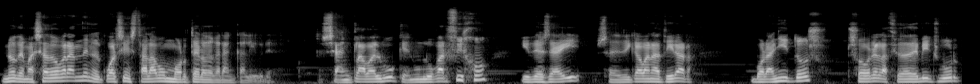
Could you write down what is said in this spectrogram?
no demasiado grande, en el cual se instalaba un mortero de gran calibre. Se anclaba el buque en un lugar fijo y desde ahí se dedicaban a tirar bolañitos sobre la ciudad de Vicksburg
